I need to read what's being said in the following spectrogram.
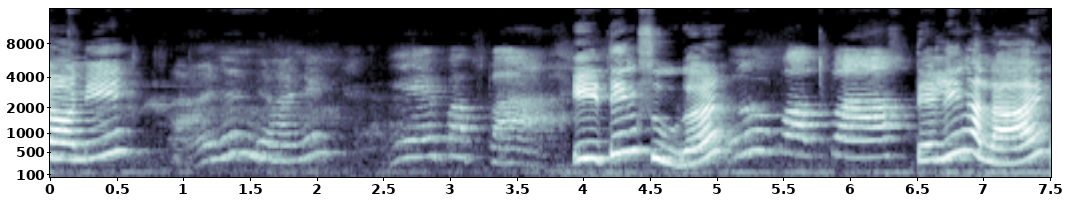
Johnny I am Johnny. Yeah, Papa. eating sugar, telling a lie,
